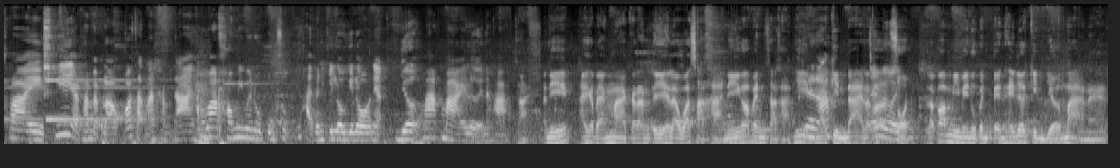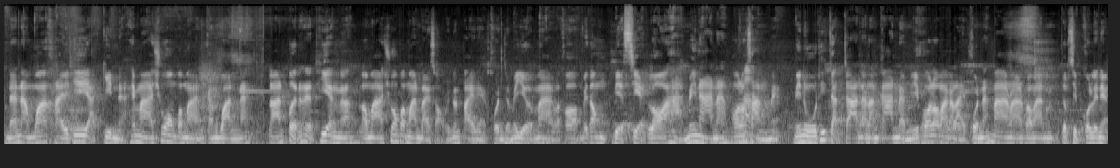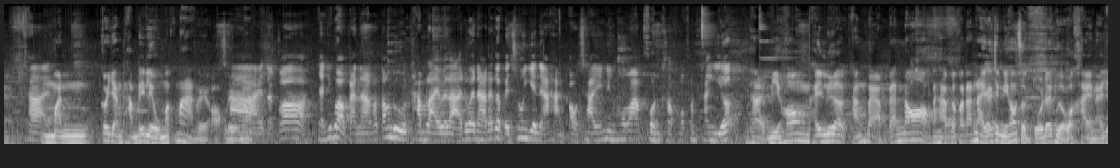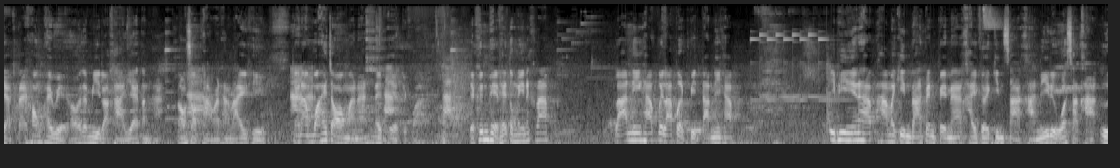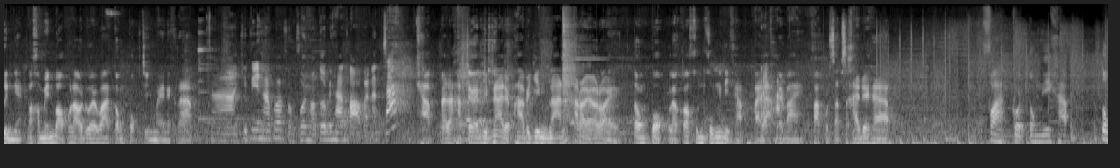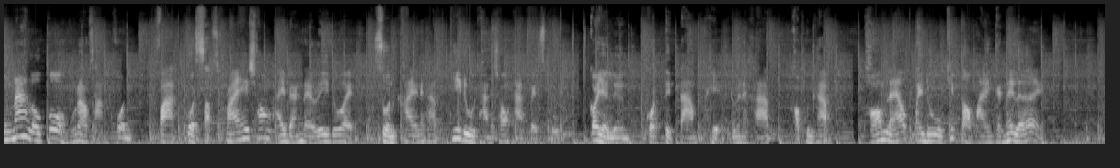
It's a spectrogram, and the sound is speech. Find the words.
ใครที่อยากทำแบบเราก็สามารถทำได้ เพราะว่าเขามีเมนูปรุงสุกที่ขายเป็นกิโลกิโลเนี่ยเยอะมากมายเลยนะคะ ใช่ อันนี้ไอ้กับแบงค์มาการันตีให้แล้วว่าสาขานี้ก็เป็นสาขาที่เลยนะมากินได้แล้วก็ได้เลยสด แล้วก็มีเมนูเป็นๆให้เลือกกินเยอะมากนะฮะแนะนำว่าใครที่อยากกินน่ะให้มาช่วงประมาณกลางวันนะ ร้านเปิดตั้งแต่เที่ยงนะเรามาช่วงประมาณบ่ายสองเป็นต้นไปเนี่ยคนจะไม่เยอะมากแล้วก็ไม่ต้องเบียดเสียดรออาหารไม่นานนะเพราะเราสั่งเนี่ยเมนูที่จัดจานอลังการแบบนี้เพราะเรามากันหลายคนนะมามาประมาณเกือบสิบคนเลยเนี่ย ใช่ มันก็ยังทำได้เร็วมาก ๆ เลยออกเร็วใช่ มาก แต่ก็อย่างที่บอกกันนะ ก็ต้องดูไทำลายเวลาด้วยนะ ถ้าเกิดเป็นช่วงเย็นเนี่ยอาหารออกช้านิดนึง เพราะว่าคนเขาค่อนข้างเยอะ ใช่ มีห้องให้เลือกทั้งแบบด้านนอกนะครับ แล้วก็ด้านในก็จะมีห้องส่วนตัวด้วยเผื่อว่าใครนะ อยากได้ห้อง p r i v a t เขาก็จะมีราคาแยกต่างหากลองสอบถามมาทางร้านอีกทีอ่า แนะนำว่าให้จองมานะในเพจค่ะดีกว่าค่ะ เดี๋ยวขึ้นเพจให้ตรงนี้นะครับ ร้านนี้ครับเวลาเปิดปิดตามนี้ครับ EP นี้นะครับพามากินร้านเป็นๆนะใครเคยกินสาขานี้หรือว่าสาขาอื่นเนี่ยมาคอมเมนต์บอกพวกเราด้วยว่าตรงปกจริงไหมนะครับอ่าคลิปนี้นะคะพวกเราสองคนขอตัวไปทานต่อกันนะจ๊ะ ครับไปแล้วครับเจอกันทริปหน้าเดี๋ยวพาไปกินร้านอร่อยๆตรงปกแล้วก็คุ้มๆกันอีกครับไปแล้วบ๊ายบายฝากกด subscribe ด้วยครับ ฝากกดตรงนี้ครับ ตรงหน้าโลโก้ของพวกเรา 3 คน ฝากกด subscribe ให้ช่อง iBank Diary ด้วย ส่วนใครนะครับที่ดูทางช่องทาง Facebook ก็อย่าลืมกดติดตามเพจด้วยนะครับ ขอบคุณครับ พร้อมแล้วไปดูคลิปต่อไปกันได้เลย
